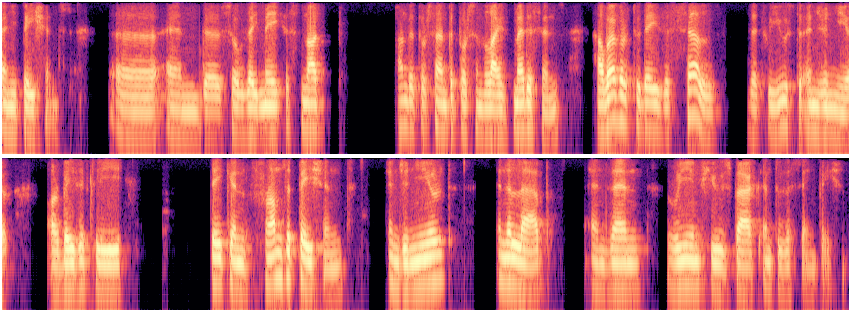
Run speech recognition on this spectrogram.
any patients, uh, and uh, so they may it's not 100% personalized medicines. However, today, the cells that we use to engineer are basically taken from the patient, engineered in a lab, and then reinfused back into the same patient.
